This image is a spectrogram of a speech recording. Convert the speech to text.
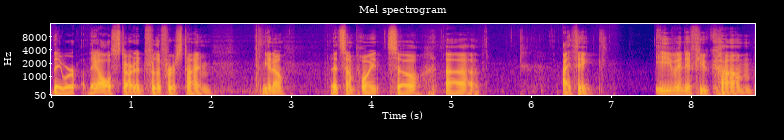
they were, they all started for the first time, you know, at some point. So, uh, I think even if you come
